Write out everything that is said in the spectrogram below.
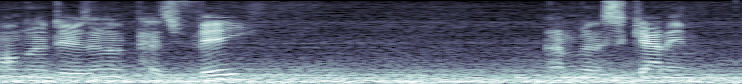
What I'm going to do is I'm going to press V and I'm going to scan him.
